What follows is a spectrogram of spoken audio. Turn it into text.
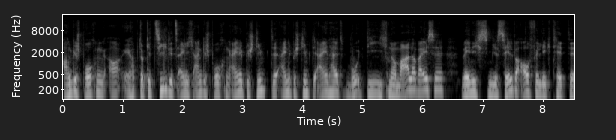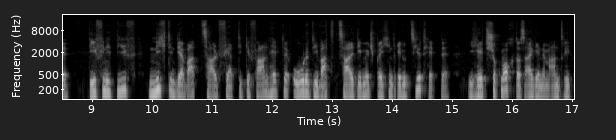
angesprochen, äh, ich habe da gezielt jetzt eigentlich angesprochen, eine bestimmte, eine bestimmte Einheit, wo, die ich normalerweise, wenn ich es mir selber auferlegt hätte, definitiv nicht in der Wattzahl fertig gefahren hätte oder die Wattzahl dementsprechend reduziert hätte. Ich hätte es schon gemacht aus eigenem Antrieb,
